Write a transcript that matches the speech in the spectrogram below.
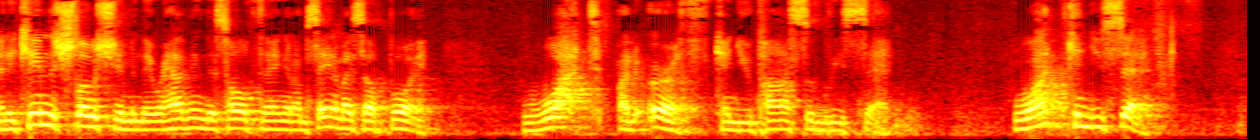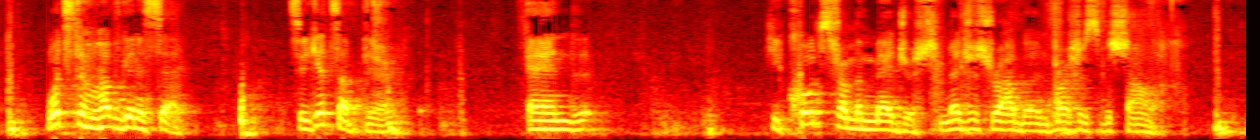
And he came to Shloshim, and they were having this whole thing. And I'm saying to myself, boy, what on earth can you possibly say? What can you say? What's the Rav going to say? So he gets up there and he quotes from a Medrash, Medrash Rabbah in Parshas Beshalach. And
